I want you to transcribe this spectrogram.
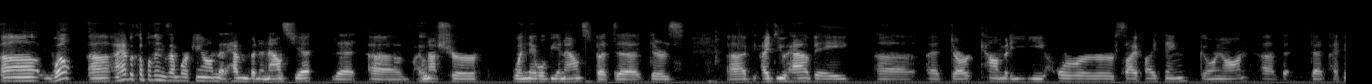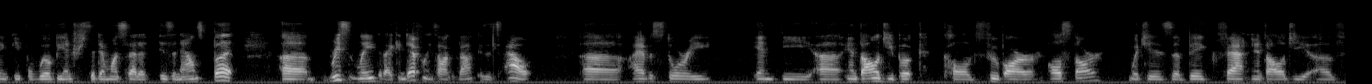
Uh, well, uh, I have a couple things I'm working on that haven't been announced yet. That uh, I'm Oh. not sure when they will be announced, but uh, there's uh, I do have a uh, a dark comedy horror sci-fi thing going on uh, that that I think people will be interested in once that is announced. But uh, recently, that I can definitely talk about because it's out. Uh, I have a story in the uh, anthology book called Fubar All Star, which is a big fat anthology of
